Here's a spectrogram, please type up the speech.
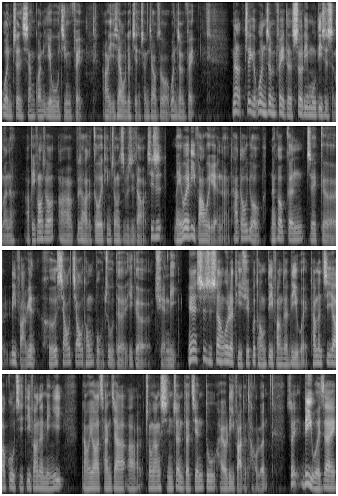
问政相关业务经费啊，以下我就简称叫做问政费。那这个问政费的设立目的是什么呢？啊，比方说，啊，不知道的各位听众知不知道，其实每位立法委员呢，他都有能够跟这个立法院核销交通补助的一个权利。因为事实上，为了体恤不同地方的立委，他们既要顾及地方的民意，然后又要参加啊中央行政的监督，还有立法的讨论，所以立委在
